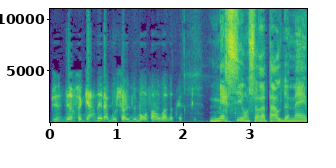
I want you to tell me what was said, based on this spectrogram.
puis se dire, se garder la boussole du bon sens dans notre esprit. Merci. On se reparle demain.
